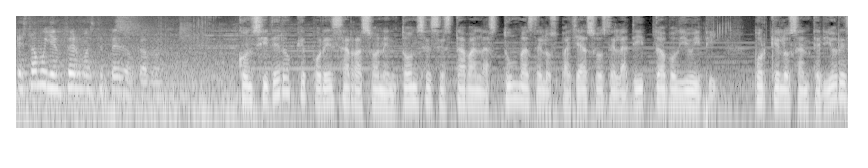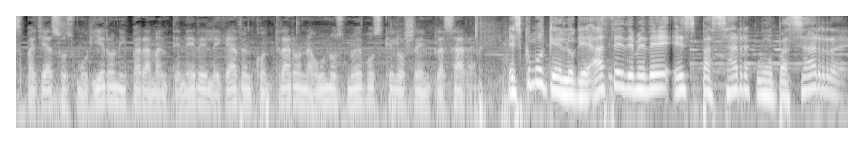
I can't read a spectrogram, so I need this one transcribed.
está muy enfermo este pedo, cabrón. Considero que por esa razón entonces estaban las tumbas de los payasos de la Deep WEP, porque los anteriores payasos murieron y para mantener el legado encontraron a unos nuevos que los reemplazaran. Es como que lo que hace DMD es pasar, como pasar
